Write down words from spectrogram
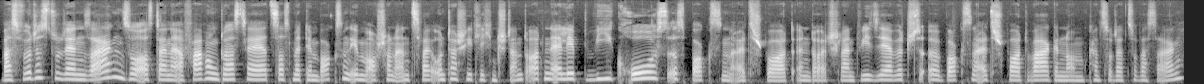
Was würdest du denn sagen, so aus deiner Erfahrung? Du hast ja jetzt das mit dem Boxen eben auch schon an zwei unterschiedlichen Standorten erlebt. Wie groß ist Boxen als Sport in Deutschland? Wie sehr wird äh, Boxen als Sport wahrgenommen? Kannst du dazu was sagen?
